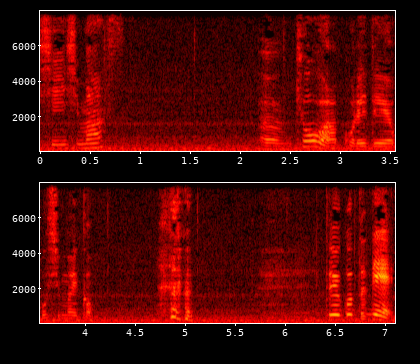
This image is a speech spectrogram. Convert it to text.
配信しますうん今日はこれでおしまいかも。ということで、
